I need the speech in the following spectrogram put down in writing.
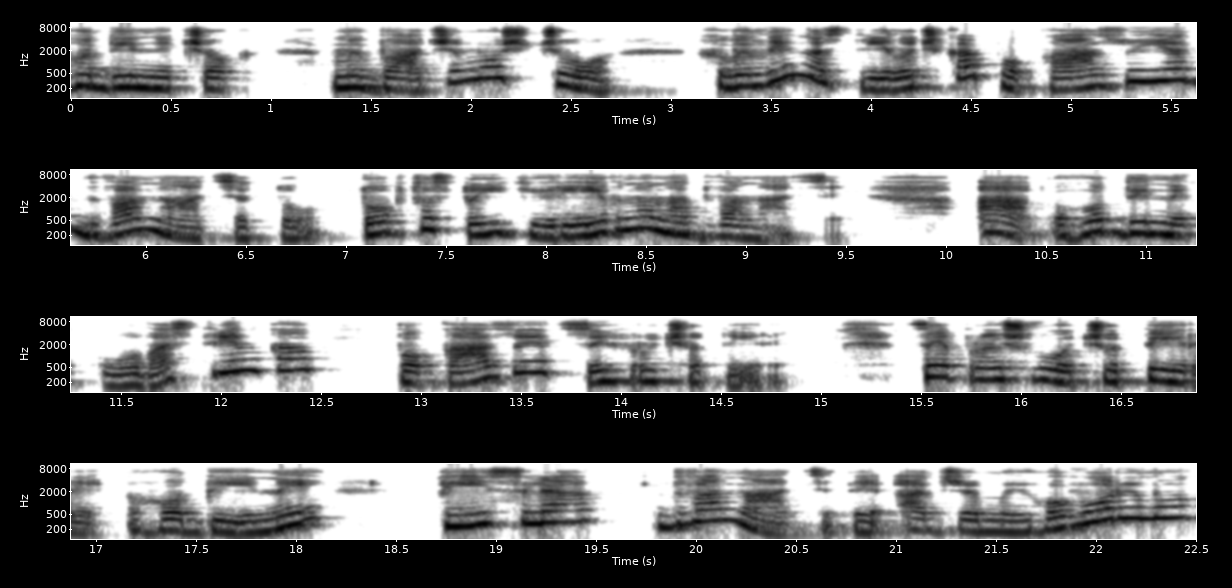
годинничок. Ми бачимо, що хвилина стрілочка показує 12, тобто стоїть рівно на 12. А годинникова стрілка показує цифру 4. Це пройшло 4 години після 12, адже ми говоримо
